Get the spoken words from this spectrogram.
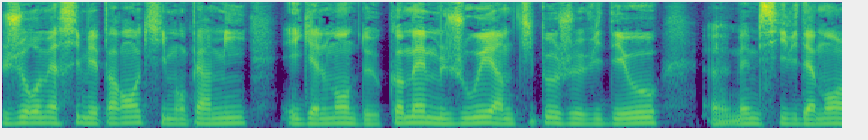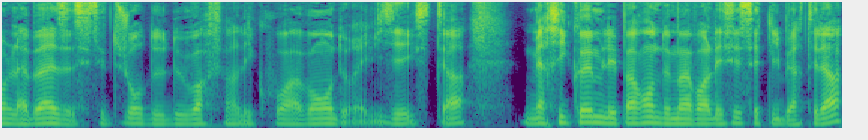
je remercie mes parents qui m'ont permis également de quand même jouer un petit peu aux jeux vidéo même si évidemment la base c'était toujours de devoir faire les cours avant, de réviser etc. Merci quand même les parents de m'avoir laissé cette liberté là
